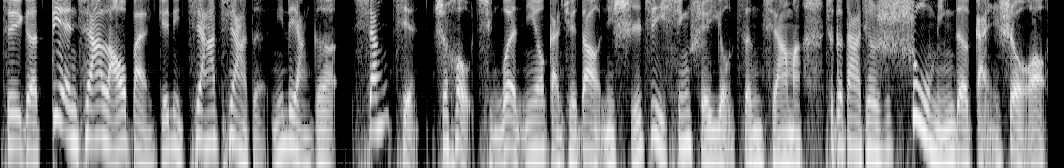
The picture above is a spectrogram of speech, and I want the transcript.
这个店家老板给你加价的，你两个相减之后，请问你有感觉到你实际薪水有增加吗？这个大家是庶民的感受哦。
